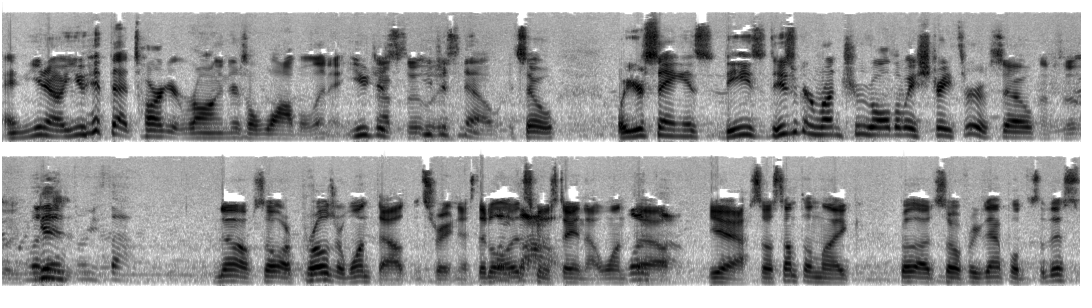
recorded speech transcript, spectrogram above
And you know you hit that target wrong, and there's a wobble in it. You just Absolutely. you just know. So what you're saying is these these are going to run true all the way straight through. So Absolutely. Within three thousand. No, so our pros are 1,000 straightness. It'll, it's going to stay in that 1,000. 1,000. Yeah, so something like, but uh, so for example, so this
